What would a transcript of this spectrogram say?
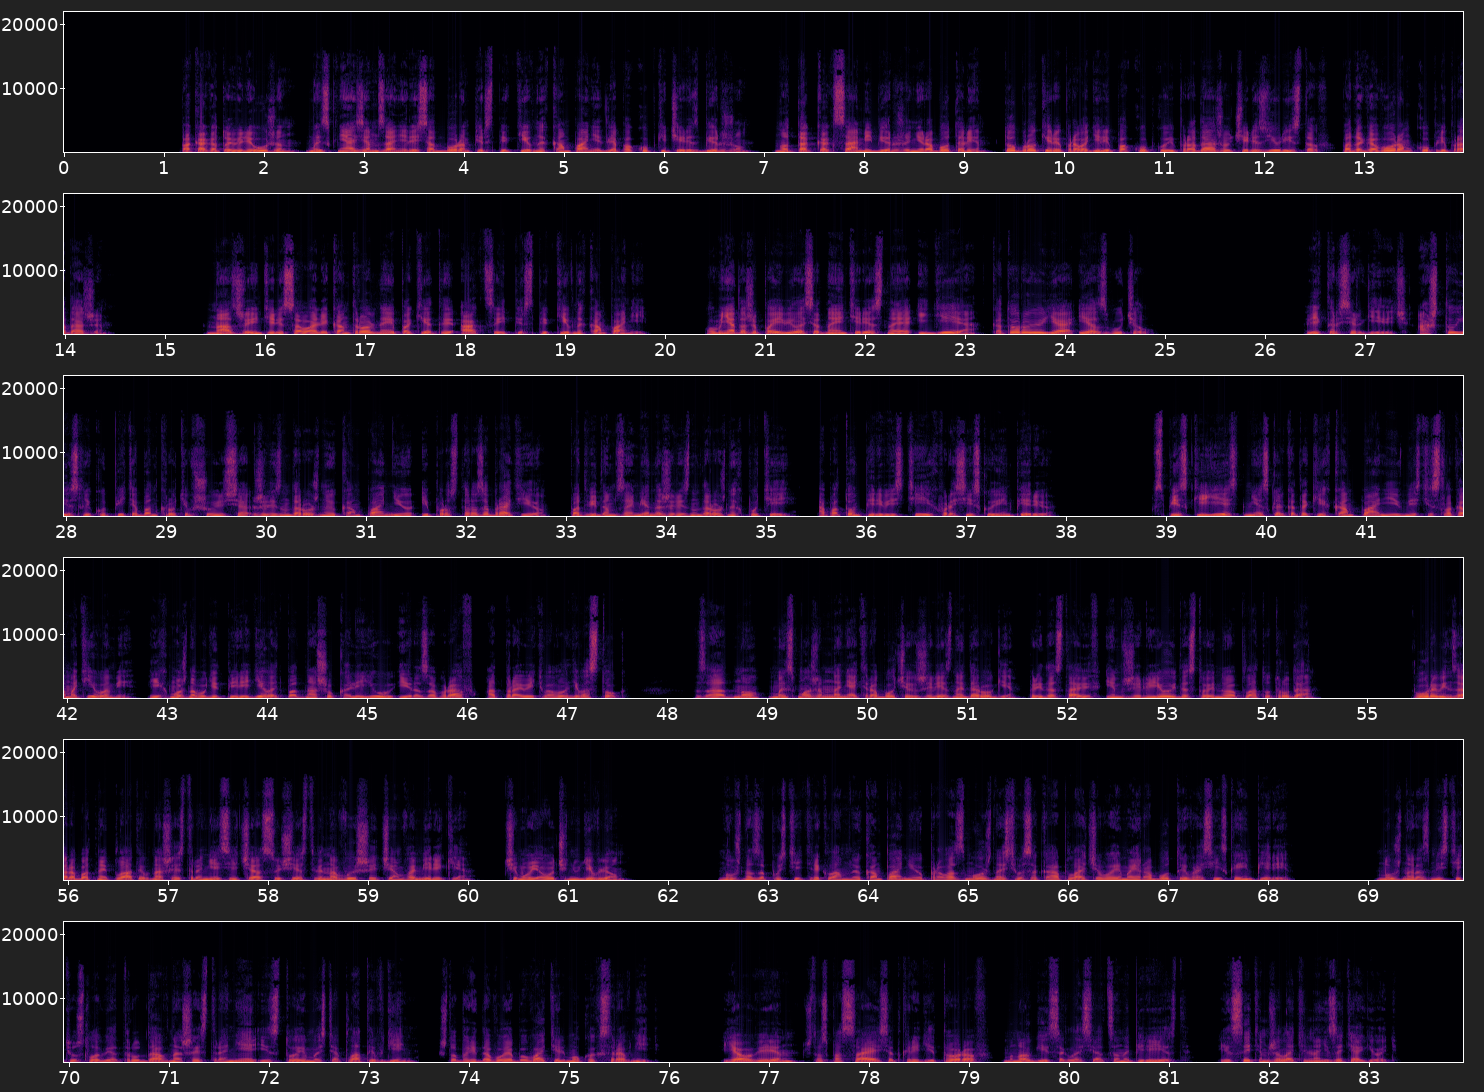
Пока готовили ужин, мы с князем занялись отбором перспективных компаний для покупки через биржу. Но так как сами биржи не работали, то брокеры проводили покупку и продажу через юристов по договорам купли-продажи. Нас же интересовали контрольные пакеты акций перспективных компаний. У меня даже появилась одна интересная идея, которую я и озвучил. Виктор Сергеевич, а что если купить обанкротившуюся железнодорожную компанию и просто разобрать ее под видом замены железнодорожных путей, а потом перевести их в Российскую империю? В списке есть несколько таких компаний вместе с локомотивами. Их можно будет переделать под нашу колею и, разобрав, отправить во Владивосток. Заодно мы сможем нанять рабочих с железной дороги, предоставив им жилье и достойную оплату труда. Уровень заработной платы в нашей стране сейчас существенно выше, чем в Америке, чему я очень удивлен. Нужно запустить рекламную кампанию про возможность высокооплачиваемой работы в Российской империи. Нужно разместить условия труда в нашей стране и стоимость оплаты в день, чтобы рядовой обыватель мог их сравнить. Я уверен, что спасаясь от кредиторов, многие согласятся на переезд, и с этим желательно не затягивать.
